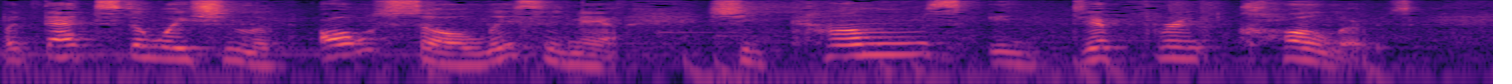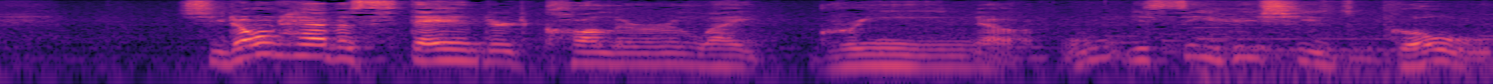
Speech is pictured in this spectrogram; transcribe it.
But that's the way she looked. Also, listen now, she comes in different colors. She don't have a standard color like green. Uh, you see here, she's gold.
